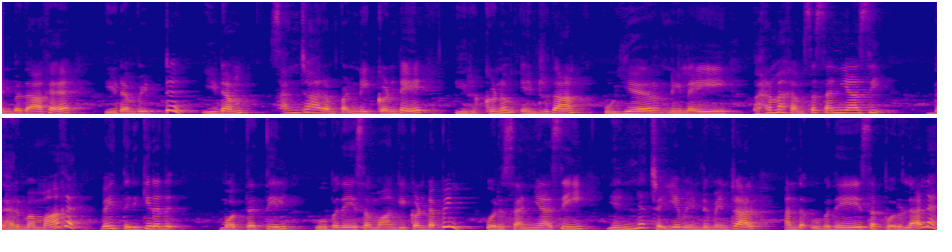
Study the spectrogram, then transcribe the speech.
என்பதாக இடம் விட்டு இடம் சஞ்சாரம் பண்ணிக்கொண்டே இருக்கணும் என்றுதான் உயர்நிலை பரமஹம்ச சந்நியாசி. தர்மமாக வைத்திருக்கிறது. மொத்தத்தில் உபதேசம் வாங்கி கொண்ட பின் ஒரு சந்நியாசி என்ன செய்ய வேண்டுமென்றால் அந்த உபதேச பொருளான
